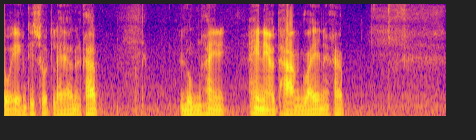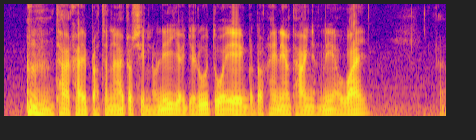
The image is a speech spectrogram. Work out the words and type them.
ตัวเองที่สุดแล้วนะครับ ลุงให้ให้แนวทางไว้นะครับ ถ้าใครปรารถนากับสิ่งเหล่านี้ อยากจะรู้ตัวเองก็ต้องให้แนวทางอย่างนี้เอาไว้ครับ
